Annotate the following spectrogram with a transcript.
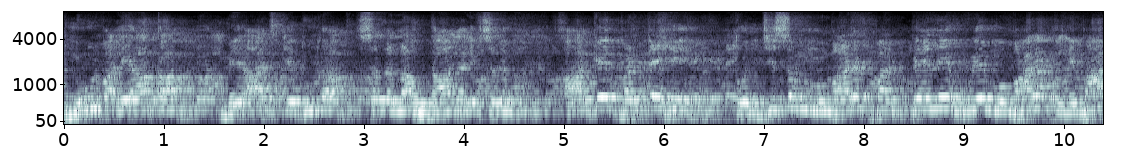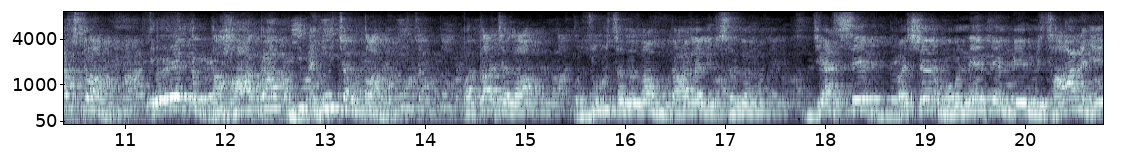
نور والے آقا میراج کے دولہ صلی اللہ تعالی علیہ وسلم آگے بڑھتے ہیں تو جسم مبارک پر پہنے ہوئے مبارک لباس کا ایک دہاگا بھی نہیں چلتا۔ پتا چلا، حضور صلی اللہ تعالی علیہ وسلم جیسے بشر ہونے میں بے مثال ہے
